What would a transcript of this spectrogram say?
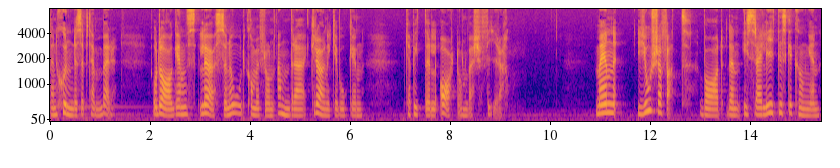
den 7 september och dagens lösenord kommer från Andra krönikeboken kapitel 18, vers 4. Men Josafat bad den israelitiska kungen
